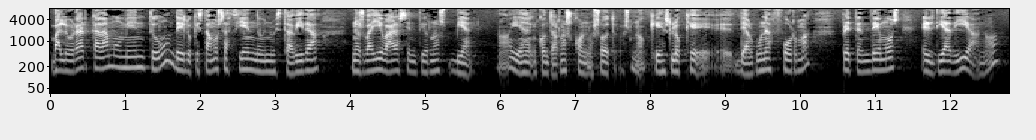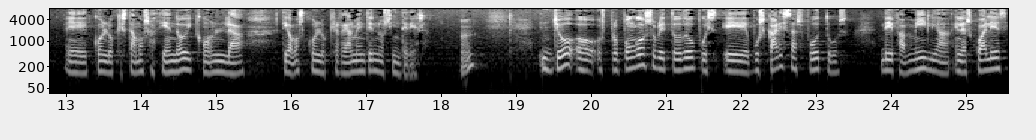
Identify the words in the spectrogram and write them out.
valorar cada momento de lo que estamos haciendo en nuestra vida nos va a llevar a sentirnos bien y a encontrarnos con nosotros, ¿no? que es lo que eh, de alguna forma pretendemos el día a día, ¿no? Eh, con lo que estamos haciendo y con la, digamos, con lo que realmente nos interesa. Yo os propongo sobre todo pues eh, buscar esas fotos de familia en las cuales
